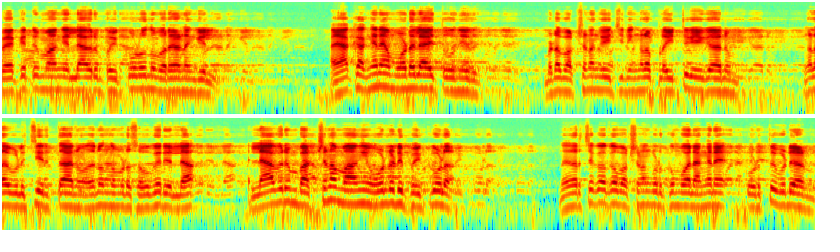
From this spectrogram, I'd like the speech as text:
പാക്കറ്റും വാങ്ങി എല്ലാവരും പൊയ്ക്കോളൂ എന്ന് പറയുകയാണെങ്കിൽ അയാൾക്ക് അങ്ങനെ മോഡലായി തോന്നിയത്. ഇവിടെ ഭക്ഷണം കഴിച്ച് നിങ്ങളെ പ്ലേറ്റ് കഴിക്കാനും നിങ്ങളെ വിളിച്ചിരുത്താനും അതിനൊന്നും നമ്മുടെ സൗകര്യമില്ല. എല്ലാവരും ഭക്ഷണം വാങ്ങി ഓൾറെഡി പൊയ്ക്കോളുക. നേർച്ചക്കൊക്കെ ഭക്ഷണം കൊടുക്കുമ്പോൾ അങ്ങനെ കൊടുത്തു വിടുകയാണ്.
